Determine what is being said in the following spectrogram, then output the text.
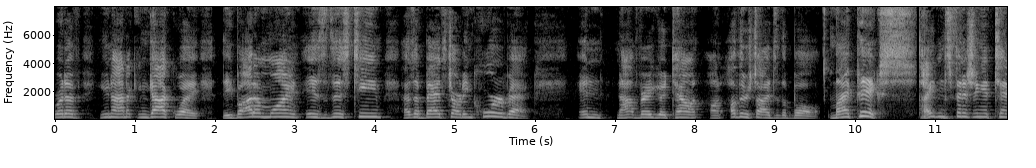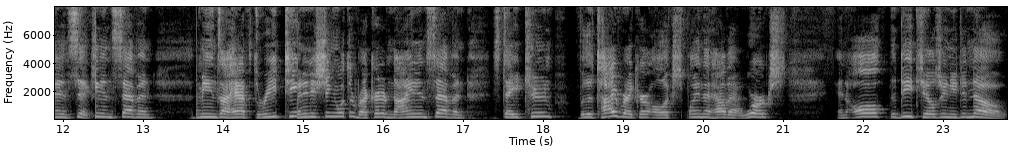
rid of Yannick Ngakoue. The bottom line is this team has a bad starting quarterback and not very good talent on other sides of the ball. My picks: Titans finishing at 10 and 6, 9 and 7 means I have three teams finishing with a record of 9 and 7. Stay tuned for the tiebreaker. I'll explain that how that works and all the details you need to know.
